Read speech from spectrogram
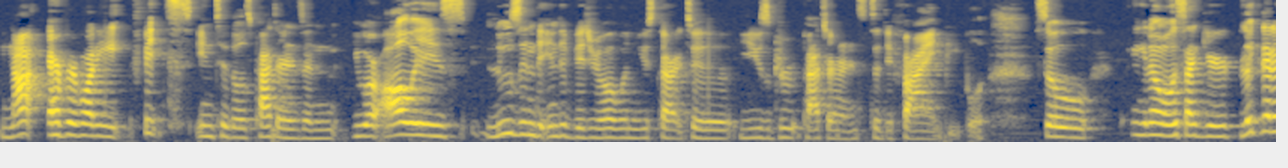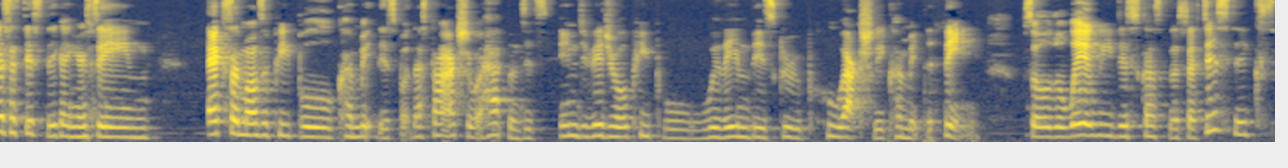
not everybody fits into those patterns and you are always losing the individual when you start to use group patterns to define people so you know it's like you're looking at a statistic and you're saying x amount of people commit this but that's not actually what happens. It's individual people within this group who actually commit the thing. So the way we discuss the statistics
